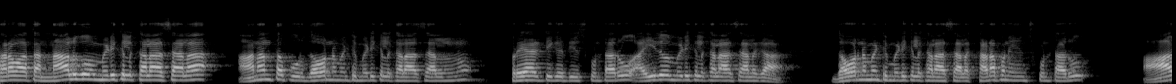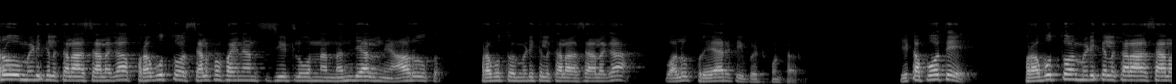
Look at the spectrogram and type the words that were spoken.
తర్వాత నాలుగో మెడికల్ కళాశాల అనంతపూర్ గవర్నమెంట్ మెడికల్ కళాశాలను ప్రయారిటీగా తీసుకుంటారు. ఐదో మెడికల్ కళాశాలగా గవర్నమెంట్ మెడికల్ కళాశాల కడపను ఎంచుకుంటారు. ఆరో మెడికల్ కళాశాలగా ప్రభుత్వ సెల్ఫ్ ఫైనాన్స్ సీట్లు ఉన్న నంద్యాలని ఆరో ప్రభుత్వ మెడికల్ కళాశాలగా వాళ్ళు ప్రయారిటీ పెట్టుకుంటారు. ఇకపోతే ప్రభుత్వ మెడికల్ కళాశాల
